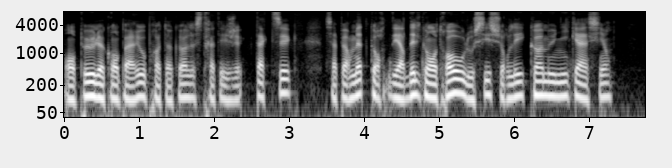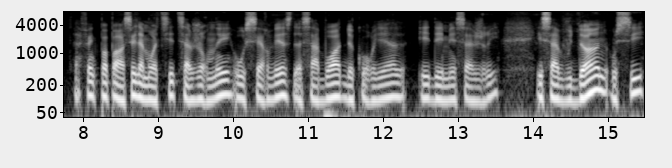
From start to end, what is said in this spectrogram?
On peut le comparer au protocole stratégique tactique. Ça permet de garder le contrôle aussi sur les communications afin de ne pas passer la moitié de sa journée au service de sa boîte de courriel et des messageries. Et ça vous donne aussi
